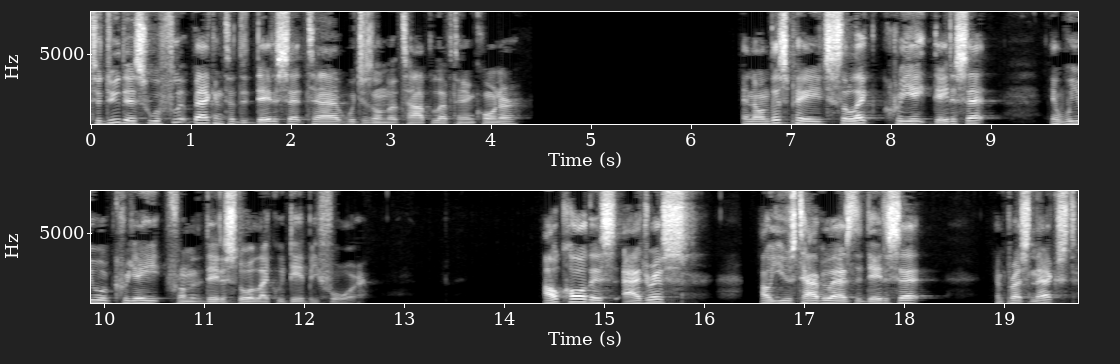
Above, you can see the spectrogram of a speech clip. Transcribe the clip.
To do this, we'll flip back into the Dataset tab, which is on the top left-hand corner. And on this page, select Create Dataset, and we will create from the data store like we did before. I'll call this address. I'll use Tabular as the dataset, and press next.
